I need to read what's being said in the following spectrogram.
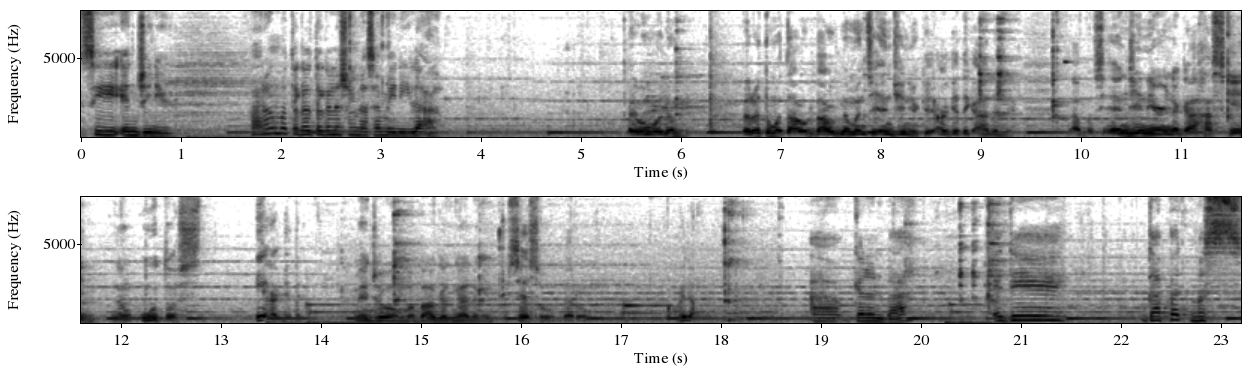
si engineer? Parang matagal-tagal na siyang nasa Maynila ah. Ewan ko alam. Pero tumatawag-tawag naman si engineer kay Architect Alan eh. Tapos si engineer nagkakaskade ng utos ni Architect. Medyo mabagal nga lang yung proseso, pero okay lang. Ah, ganun ba? Eh de, dapat mas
